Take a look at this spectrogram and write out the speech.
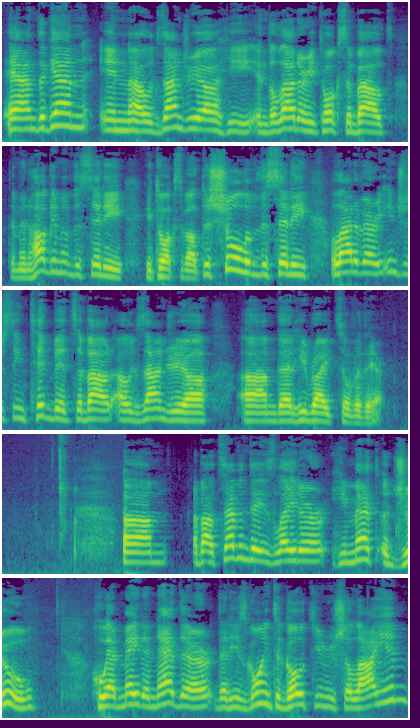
And again, in Alexandria, he in the letter he talks about the minhagim of the city. He talks about the shul of the city. A lot of very interesting tidbits about Alexandria um, that he writes over there. Um, about seven days later, he met a Jew who had made a neder that he's going to go to Yerushalayim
